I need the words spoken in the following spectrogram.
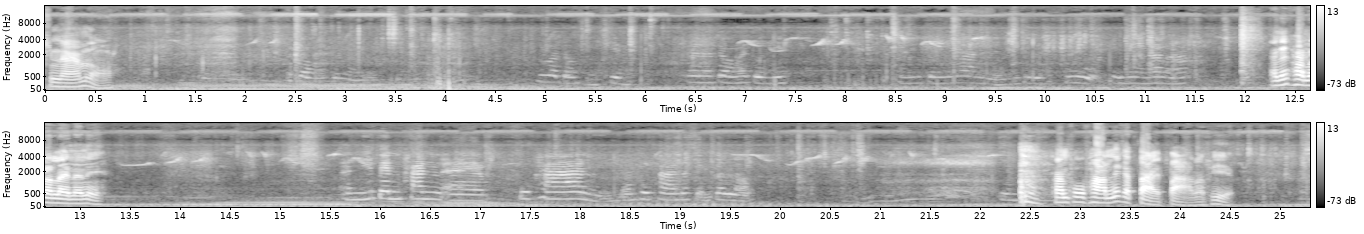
กินน้ำเหรอ จองไว้ตัวไหนเลยหรือว่าจองสีเขียวไม่นะจองไว้ตัวนี้อันนี้ตัวนี้บ้านอยู่นี่ตัวผู้ตัวนี้น่ารักอันนี้พันธุ์อะไรนะนี่ อันนี้เป็นพันธุ์แอบผู้พานแล้วผู้พานผสมกันหรอก พันธุ์โพพานนี่กระต่ายป่าเหรอพี่ ผู้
